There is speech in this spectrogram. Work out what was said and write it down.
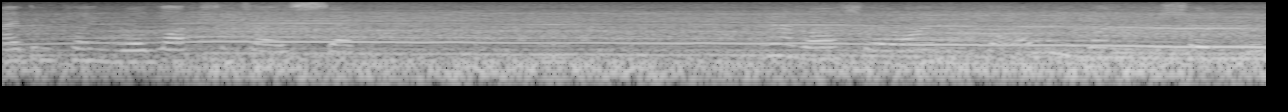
and I've been playing Roblox since I was 7. And also I'm also on the only one server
